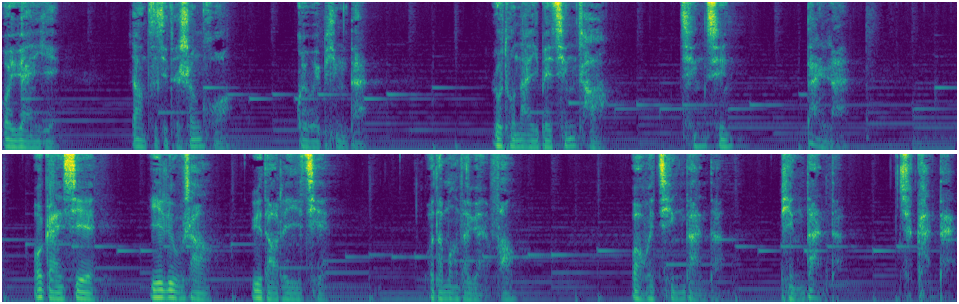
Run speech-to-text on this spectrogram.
我愿意让自己的生活归为平淡，如同那一杯清茶，清新淡然。我感谢一路上遇到的一切，我的梦在远方，我会清淡的、平淡的去看待。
